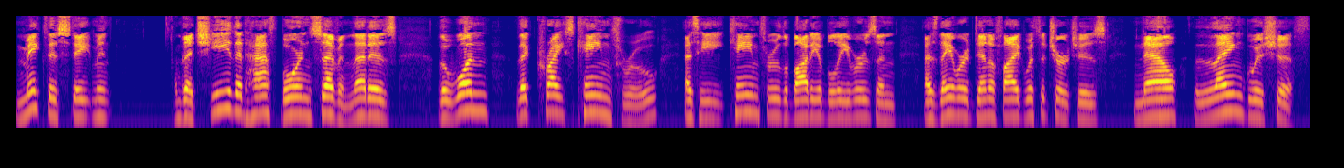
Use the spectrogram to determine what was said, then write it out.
make this statement that she that hath borne seven, that is, the one that Christ came through as he came through the body of believers and as they were identified with the churches, now languisheth.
